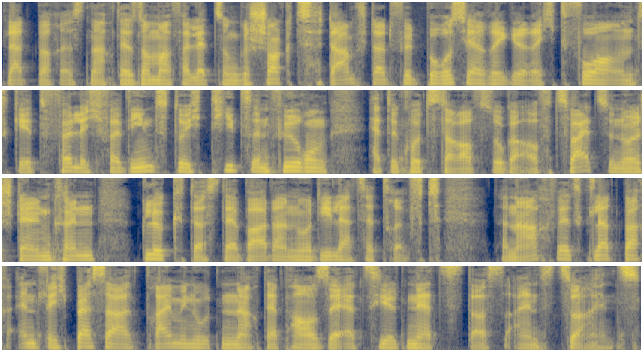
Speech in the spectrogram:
Gladbach ist nach der Sommerverletzung geschockt. Darmstadt führt Borussia regelrecht vor und geht völlig verdient durch Tietz in Führung, hätte kurz darauf sogar auf 2 zu 0 stellen können. Glück, dass der Bader nur die Latte trifft. Danach wird Gladbach endlich besser. Drei Minuten nach der Pause erzielt Netz das 1 zu 1.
